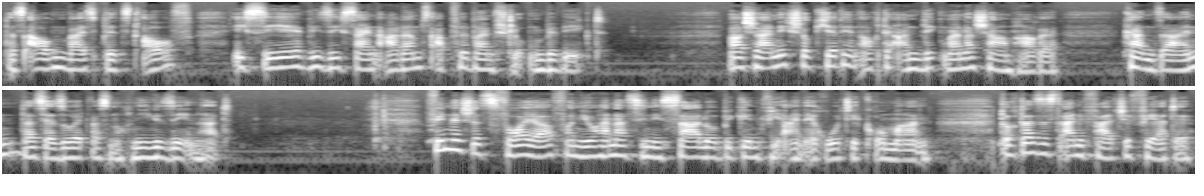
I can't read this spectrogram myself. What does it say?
Das Augenweiß blitzt auf, ich sehe, wie sich sein Adamsapfel beim Schlucken bewegt. Wahrscheinlich schockiert ihn auch der Anblick meiner Schamhaare. Kann sein, dass er so etwas noch nie gesehen hat. Finnisches Feuer von Johanna Sinisalo beginnt wie ein Erotikroman. Doch das ist eine falsche Fährte.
